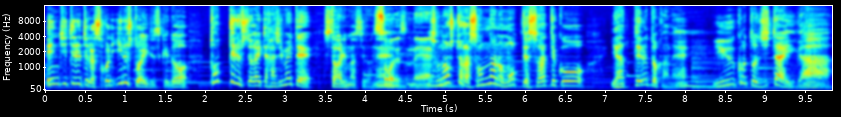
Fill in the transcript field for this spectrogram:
演じてるというかそこにいる人はいいですけど撮ってる人がいて初めて伝わりますよね。そうですねその人がそんなの持ってそうやってこうやってるとかね、いうこと自体が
